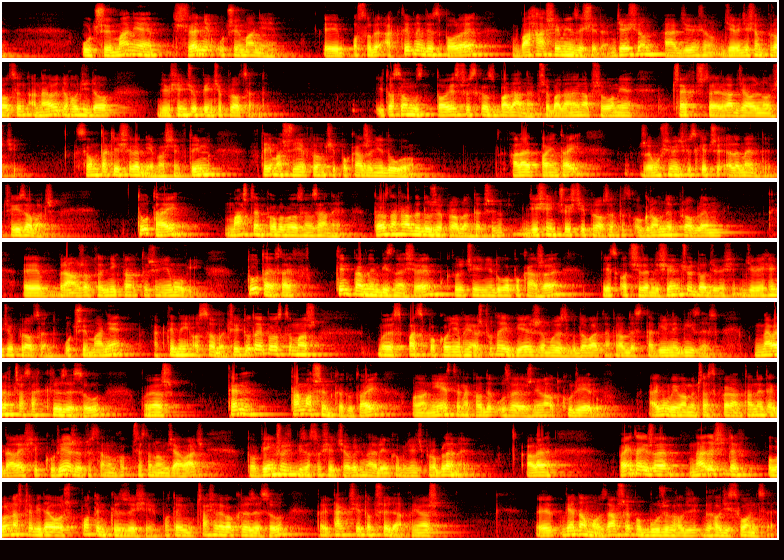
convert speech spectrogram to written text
utrzymanie, średnie utrzymanie y, osoby aktywnej w zespole waha się między 70 a 90%, a nawet dochodzi do 95%. I to, są, to jest wszystko zbadane, przebadane na przełomie 3-4 lat działalności. Są takie średnie właśnie w, tym, w tej maszynie, którą Ci pokażę niedługo. Ale pamiętaj, że musimy mieć wszystkie trzy elementy. Czyli zobacz, tutaj masz ten problem rozwiązany. To jest naprawdę duży problem. Te 10-30% to jest ogromny problem y, w branży, o którym nikt praktycznie nie mówi. Tutaj w w tym pewnym biznesie, który Ci niedługo pokażę, jest od 70 do 90% utrzymanie aktywnej osoby. Czyli tutaj po prostu masz, możesz spać spokojnie, ponieważ tutaj wiesz, że możesz zbudować naprawdę stabilny biznes. Nawet w czasach kryzysu, ponieważ ten, ta maszynka tutaj, ona nie jest tak naprawdę uzależniona od kurierów. A jak mówię, mamy czas kwarantanny i tak dalej, jeśli kurierzy przestaną, przestaną działać, to większość biznesów sieciowych na rynku będzie mieć problemy. Ale Pamiętaj, że nawet jeśli oglądasz to wideo już po tym kryzysie, po tym czasie tego kryzysu, to i tak Ci się to przyda, ponieważ wiadomo, zawsze po burzy wychodzi, wychodzi słońce.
